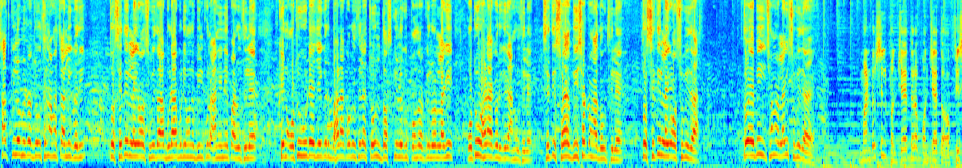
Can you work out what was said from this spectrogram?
ସାତ କିଲୋମିଟର ଯେଉଁଥିନେ ଆମେ ଚାଲିକରି ତ ସେଥିର୍ ଲାଗି ଅସୁବିଧା ବୁଢ଼ାବୁଢ଼ୀ ମାନେ ବିଲକୁଲ ଆନି ନେଇ ପାରୁଥିଲେ কেন অটো গুটে যাই ভাড়া করুলে চৌল দশ কিলো কি পনেরো কিলোর লাগি অটো ভাড়া করি আনুলে সেটি শহে দুইশহ টাকা দৌলে তো সেতির লাগি অসুবিধা তো এবে ইছনের লাগি সুবিধা হয় ମାଣ୍ଡୋସିଲ ପଞ୍ଚାୟତର ପଞ୍ଚାୟତ ଅଫିସ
